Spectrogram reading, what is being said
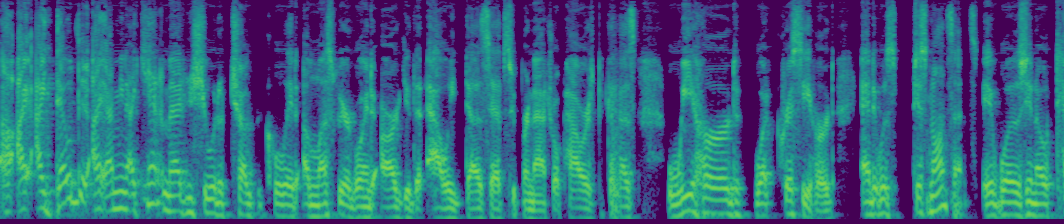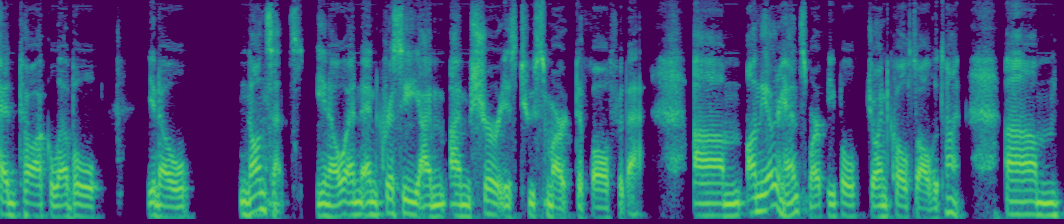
I, I doubt that. I, I, mean, I can't imagine she would have chugged the Kool-Aid unless we are going to argue that Ally does have supernatural powers because we heard what Chrissy heard and it was just nonsense. It was, you know, TED Talk level, you know, nonsense, you know, and, and Chrissy, I'm, I'm sure is too smart to fall for that. Um, on the other hand, smart people join cults all the time. Um,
